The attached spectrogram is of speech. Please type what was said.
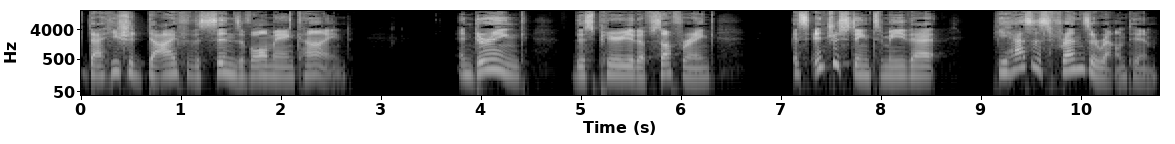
that he should die for the sins of all mankind. And during this period of suffering, it's interesting to me that he has his friends around him.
